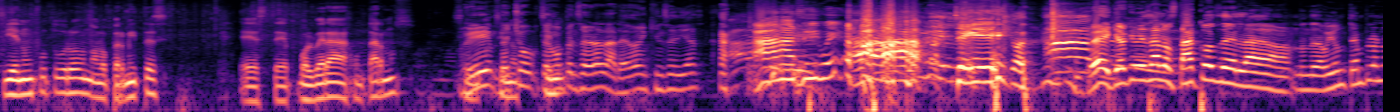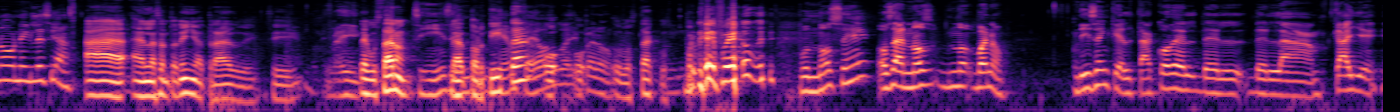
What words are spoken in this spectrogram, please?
si en un futuro nos lo permites, este, volver a juntarnos. Sí, de si hecho, tengo si- pensado ir a Laredo en 15 días. Ah, sí, güey. Ah, con- Güey, quiero que veas a los tacos de la. donde había un templo, ¿no? Una iglesia. Ah, en la Santo Niño atrás, güey. Sí. ¿Te gustaron? Sí, sí, ¿La tortita feos, o, o- pero- o los tacos? ¿Por qué feos, güey? Pues no sé. O sea, no. no- bueno, dicen que el taco del, del, de la calle,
